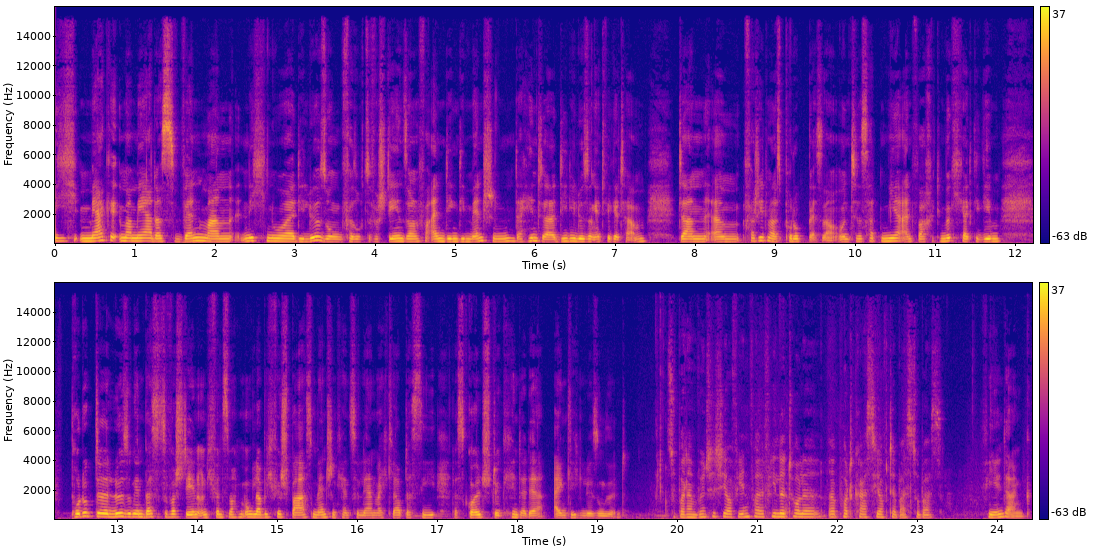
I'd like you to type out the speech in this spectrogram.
Ich merke immer mehr, dass wenn man nicht nur die Lösung versucht zu verstehen, sondern vor allen Dingen die Menschen dahinter, die die Lösung entwickelt haben, dann ähm, versteht man das Produkt besser. Und das hat mir einfach die Möglichkeit gegeben, Produkte, Lösungen besser zu verstehen. Und ich finde, es macht mir unglaublich viel Spaß, Menschen kennenzulernen, weil ich glaube, dass sie das Goldstück hinter der eigentlichen Lösung sind. Super, dann wünsche ich dir auf jeden Fall viele tolle äh, Podcasts hier auf der Bass to Bass. Vielen Dank.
